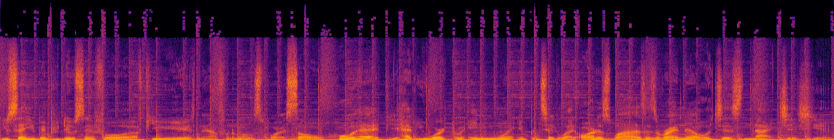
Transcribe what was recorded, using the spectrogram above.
you say you've been producing for a few years now, for the most part. So who have you have you worked with anyone in particular, like artist wise, as of right now, or just not just yet?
